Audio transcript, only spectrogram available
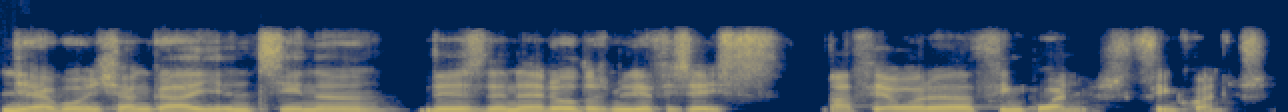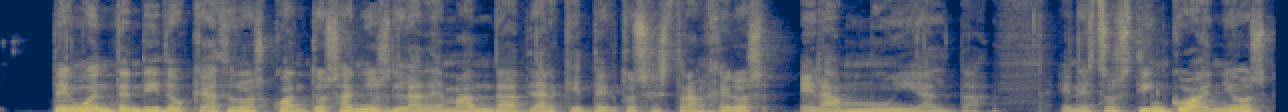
Llevo en Shanghái, en China, desde enero 2016. Hace ahora cinco años, cinco años. Tengo entendido que hace unos cuantos años la demanda de arquitectos extranjeros era muy alta. En estos cinco años,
